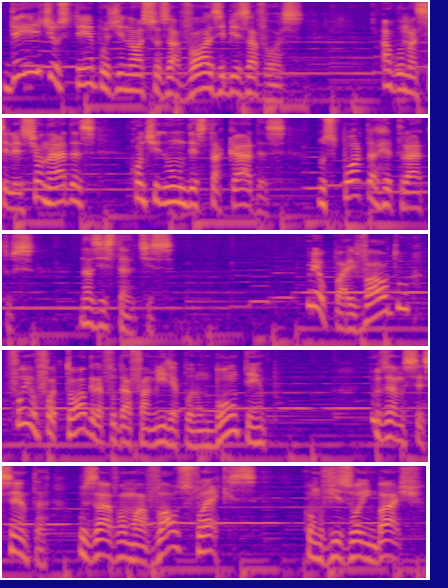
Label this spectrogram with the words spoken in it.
desde os tempos de nossos avós e bisavós. Algumas selecionadas continuam destacadas nos porta-retratos nas estantes. Meu pai Valdo foi o fotógrafo da família por um bom tempo. Nos anos 60, usava uma Vals Flex com visor embaixo.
